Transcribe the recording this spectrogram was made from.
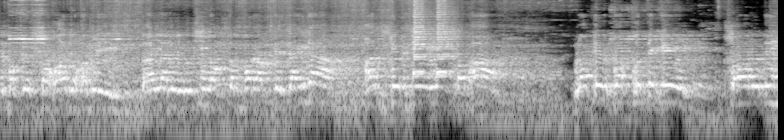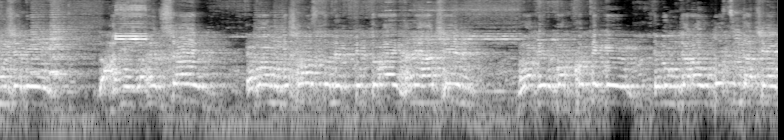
আমাদের পক্ষে সহজ হবে। তাই আমি বেশি বক্তব্য রাখতে চাই না। আজকের যে সভা ব্লকের পক্ষ থেকে সভাপতি হিসেবে হাজির জাহেদ সাহেব এবং যে সমস্ত নেতৃত্বরা এখানে আছেন ব্লকের পক্ষ থেকে এবং যারা উপস্থিত আছেন,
